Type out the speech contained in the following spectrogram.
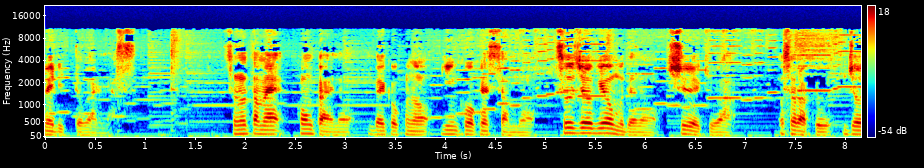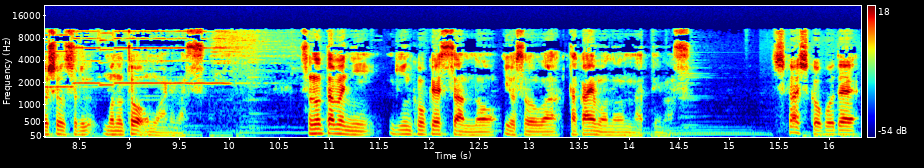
メリットがあります。そのため、今回の米国の銀行決算も通常業務での収益はおそらく上昇するものと思われます。そのために銀行決算の予想は高いものになっています。しかしここで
